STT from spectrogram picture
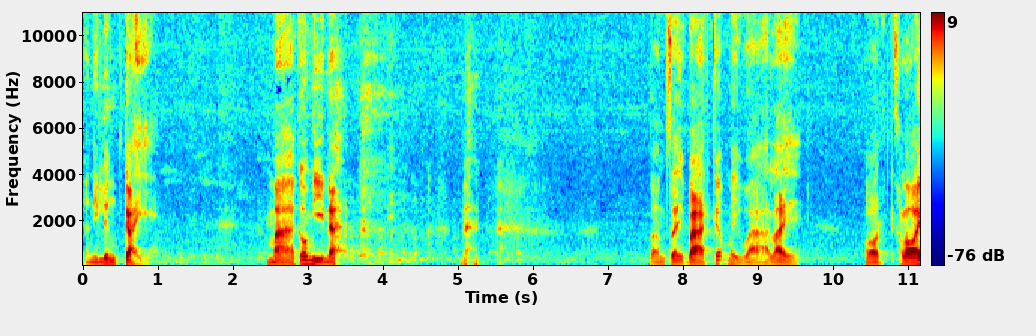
อันนี้เรื่องไก่ หมาก็มีนะ ตอนใส่บาตรก็ไม่ว่าอะไร อคล้อย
